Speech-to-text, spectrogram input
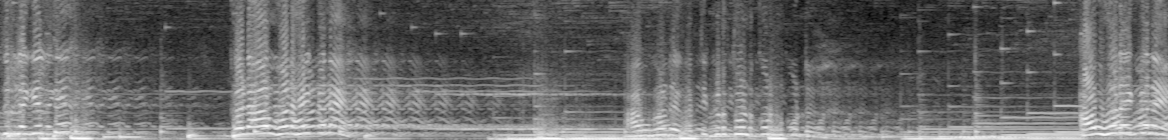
बरं जिजुरीला गेलते? गड अवघड आहे का नाही? अवघड आहे का? तिकडे तोंड करून कुठं? अवघड आहे का नाही?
